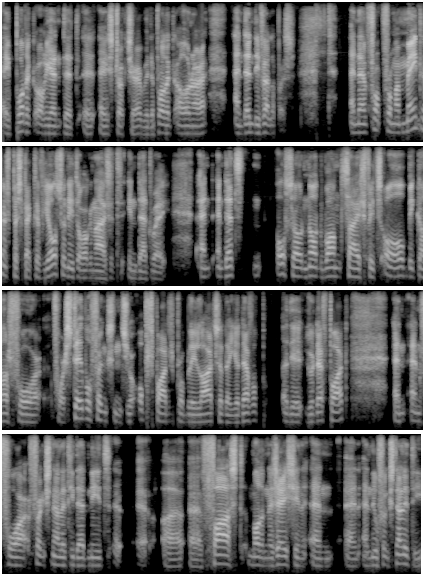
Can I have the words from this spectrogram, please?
a product-oriented uh, a structure with a product owner and then developers. And then from, from a maintenance perspective, you also need to organize it in that way. And and that's also not one size fits all because for for stable functions, your ops part is probably larger than your DevOps uh, the, your dev part, and and for functionality that needs uh, uh, uh, fast modernization and, and and new functionality,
